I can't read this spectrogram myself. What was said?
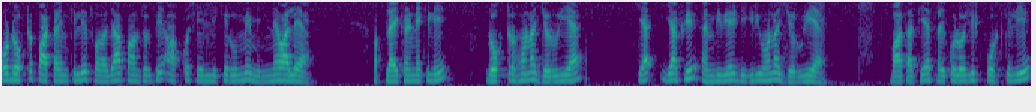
और डॉक्टर पार्ट टाइम के लिए सोलह हज़ार पाँच सौ रुपये आपको सैलरी के रूम में मिलने वाले हैं। अप्लाई करने के लिए डॉक्टर होना ज़रूरी है या या फिर एम डिग्री होना ज़रूरी है। बात आती है साइकोलॉजिस्ट पोस्ट के लिए।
